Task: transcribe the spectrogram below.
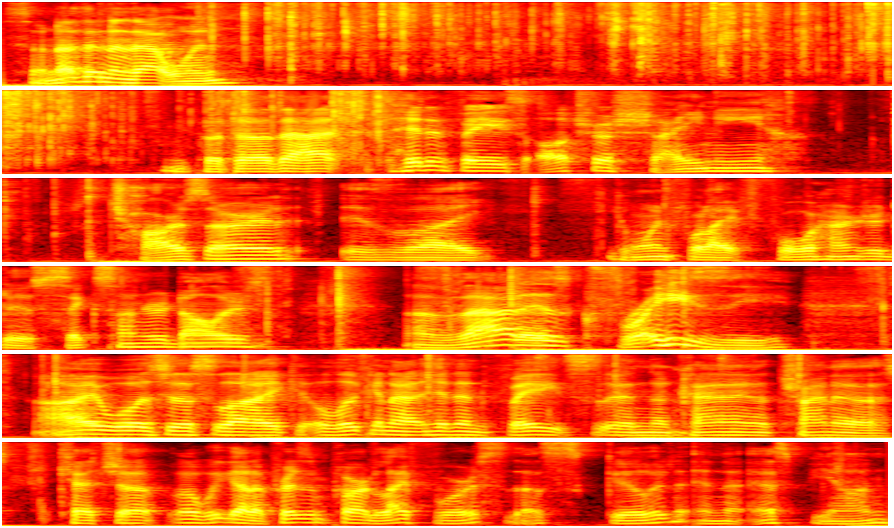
So nothing in that one. But uh, that Hidden Fates Ultra Shiny Charizard is like going for like 400 to $600. that is crazy. I was just like looking at Hidden Fates and kind of trying to catch up. Oh, we got a Prism card Life Force. That's good. And an Espeon.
